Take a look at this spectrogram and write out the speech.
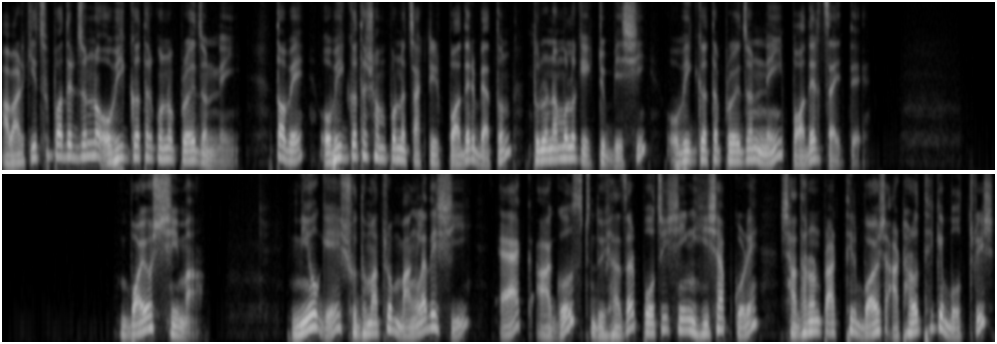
আবার কিছু পদের জন্য অভিজ্ঞতার কোনো প্রয়োজন নেই। তবে অভিজ্ঞতা সম্পন্ন চাকরির পদের বেতন তুলনামূলক একটু বেশি, অভিজ্ঞতা প্রয়োজন নেই পদের চাইতে। বয়স সীমা। নিয়োগে শুধুমাত্র বাংলাদেশি এক আগস্ট দুই হাজার হিসাব করে সাধারণ প্রার্থীর বয়স আঠারো থেকে বত্রিশ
